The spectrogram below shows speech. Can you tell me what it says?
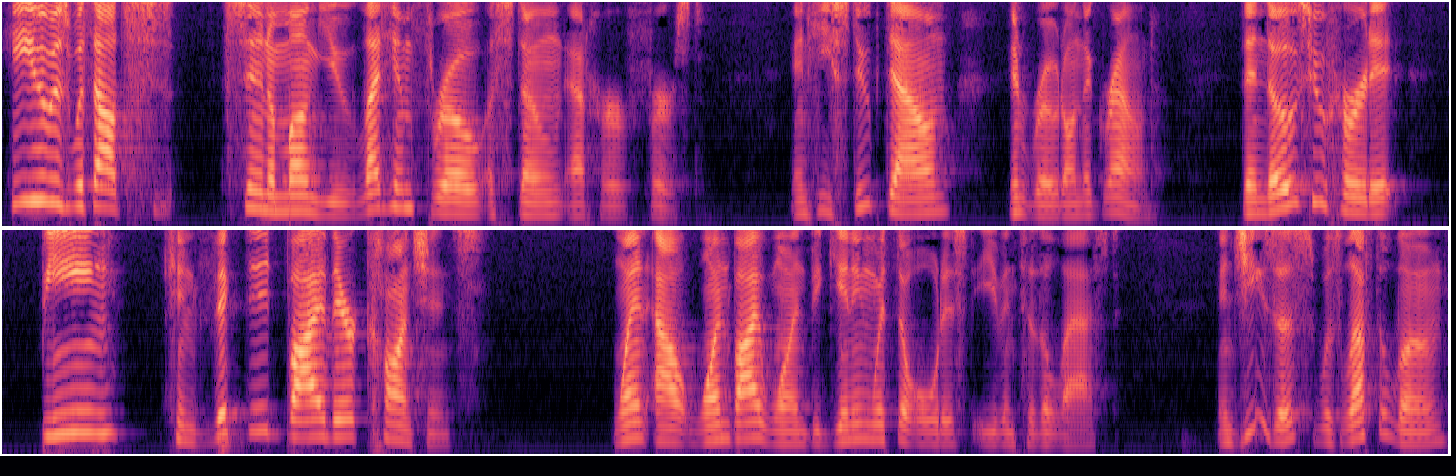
He who is without sin among you, let him throw a stone at her first. And he stooped down and wrote on the ground. Then those who heard it, being convicted by their conscience, went out one by one, beginning with the oldest even to the last. And Jesus was left alone,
